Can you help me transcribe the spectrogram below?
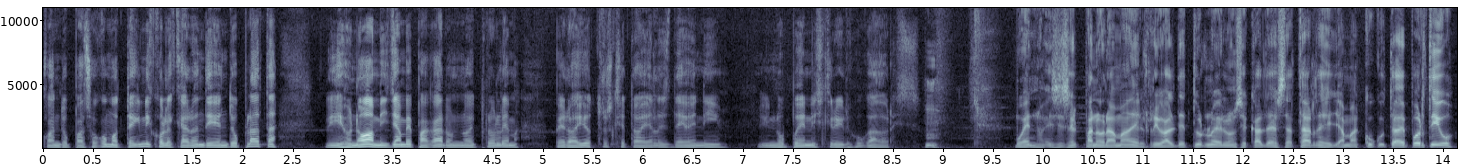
cuando pasó como técnico, le quedaron debiendo plata y dijo, no, a mí ya me pagaron, no hay problema, pero hay otros que todavía les deben y, no pueden inscribir jugadores. Bueno, ese es el panorama del rival de turno del Once Caldas esta tarde, se llama Cúcuta Deportivo,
